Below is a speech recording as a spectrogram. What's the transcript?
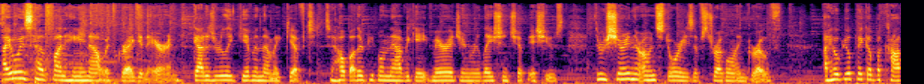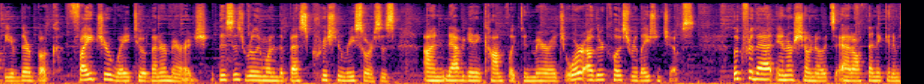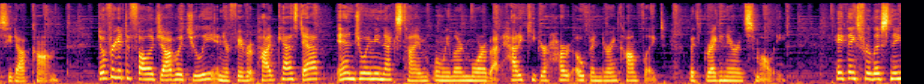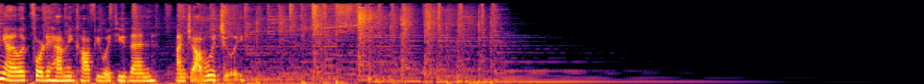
I always have fun hanging out with Greg and Erin. God has really given them a gift to help other people navigate marriage and relationship issues through sharing their own stories of struggle and growth. I hope you'll pick up a copy of their book, Fight Your Way to a Better Marriage. This is really one of the best Christian resources on navigating conflict in marriage or other close relationships. Look for that in our show notes at AuthenticIntimacy.com. Don't forget to follow Java with Juli in your favorite podcast app and join me next time when we learn more about how to keep your heart open during conflict with Greg and Erin Smalley. Hey, thanks for listening, and I look forward to having coffee with you then on Java with Juli.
